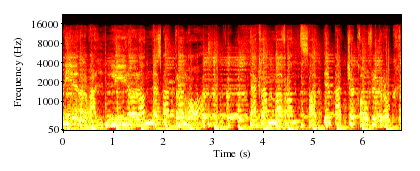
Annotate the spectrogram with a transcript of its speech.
wie der Walliner Landespatron war. Der Klammer Franz hat den Patscherkofel gerockt,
